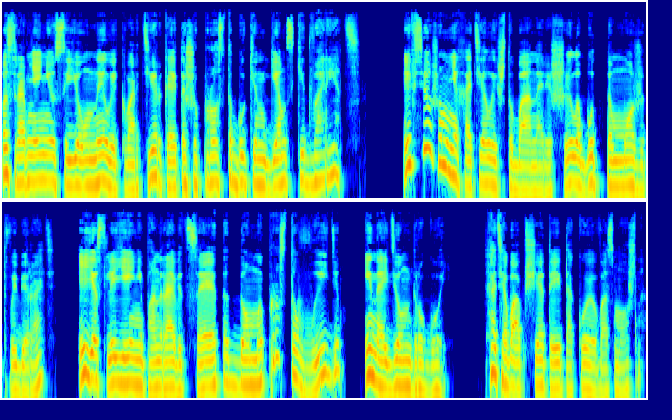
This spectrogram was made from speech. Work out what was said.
По сравнению с ее унылой квартиркой, это же просто Букингемский дворец. И все же мне хотелось, чтобы она решила, будто может выбирать. И если ей не понравится этот дом, мы просто выйдем и найдем другой. Хотя вообще-то и такое возможно.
